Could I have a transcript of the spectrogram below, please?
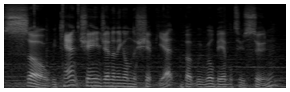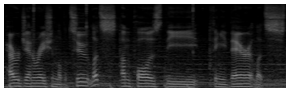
So, we can't change anything on the ship yet, but we will be able to soon. Power generation level 2. Let's unpause the thingy there. Let's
